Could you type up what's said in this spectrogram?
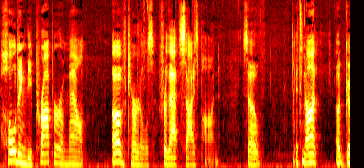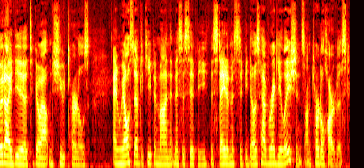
holding the proper amount of turtles for that size pond. So it's not a good idea to go out and shoot turtles. And we also have to keep in mind that Mississippi, the state of Mississippi, does have regulations on turtle harvest.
